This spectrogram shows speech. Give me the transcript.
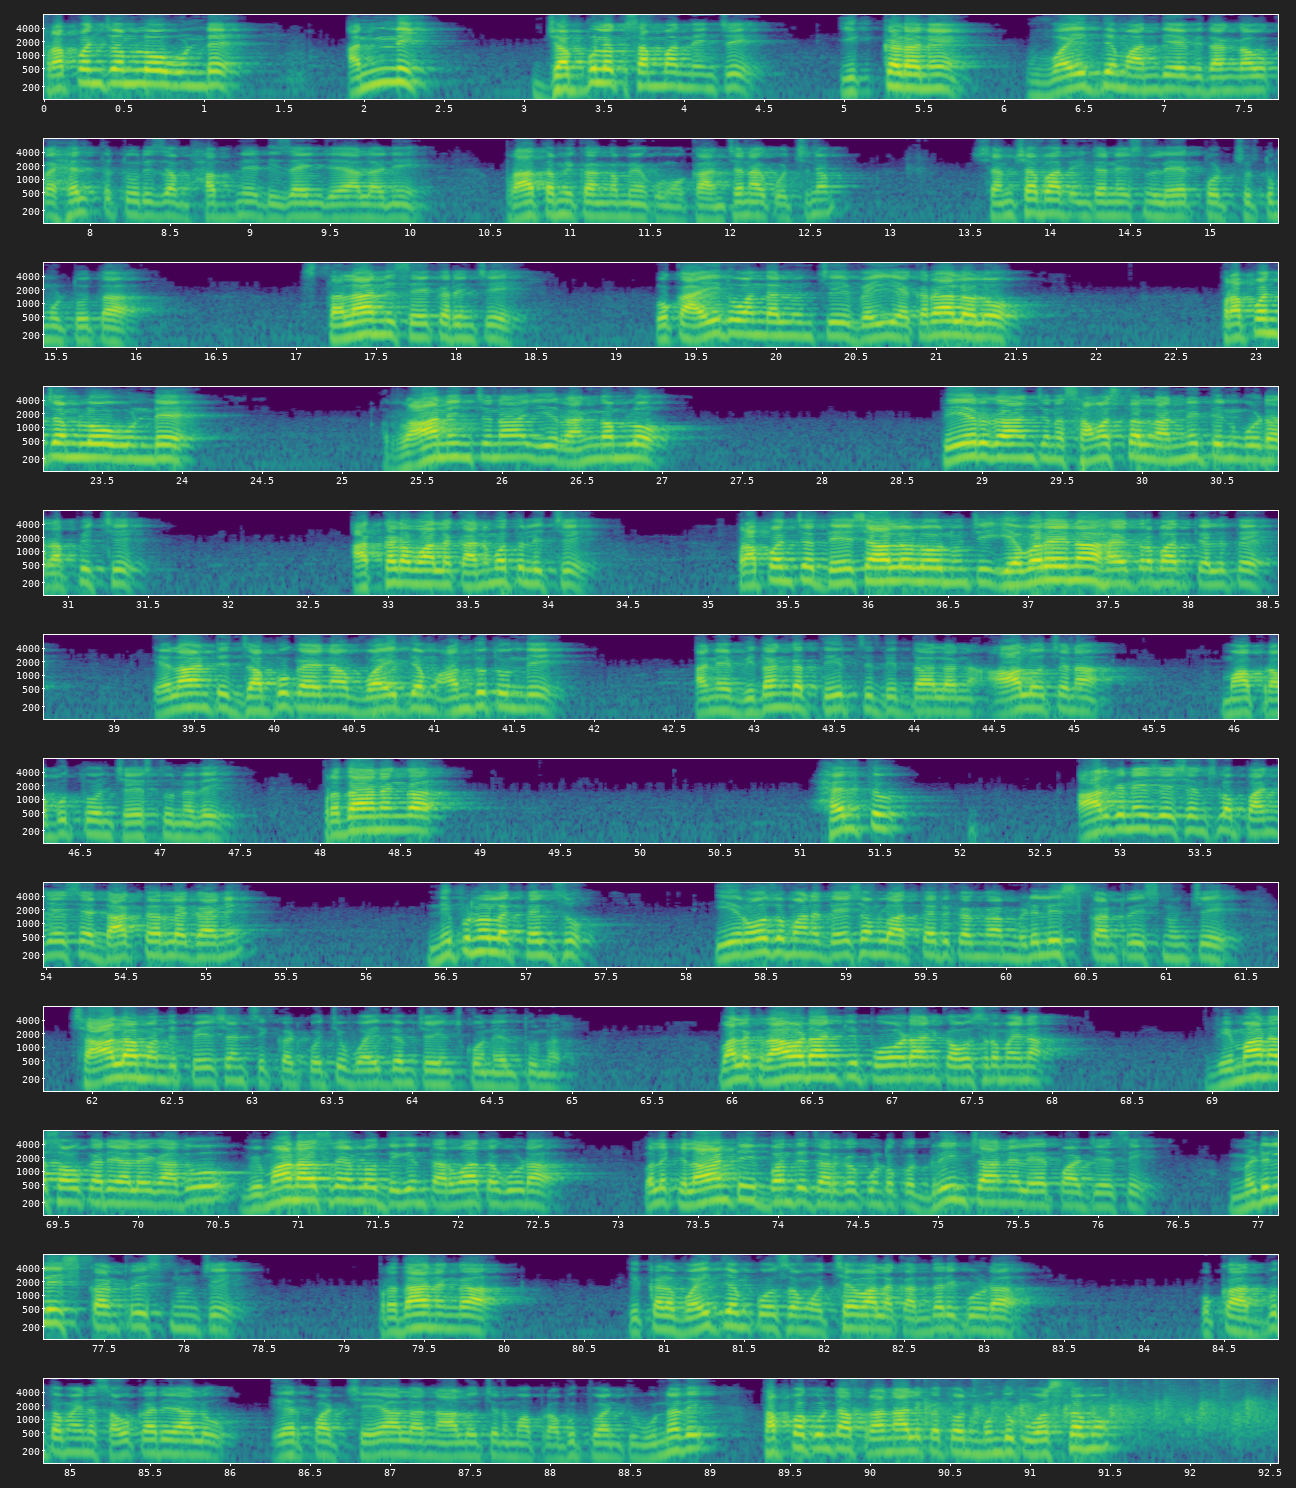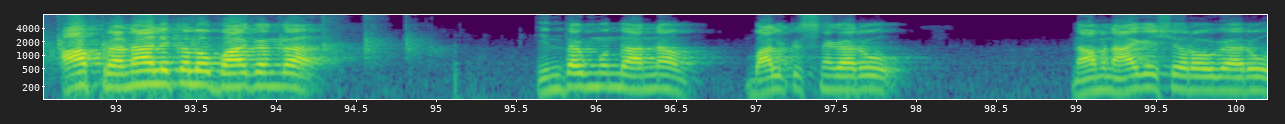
ప్రపంచంలో ఉండే అన్ని జబ్బులకు సంబంధించి ఇక్కడనే వైద్యం అందే విధంగా ఒక హెల్త్ టూరిజం హబ్ని డిజైన్ చేయాలని ప్రాథమికంగా మేము ఒక అంచనాకు వచ్చినాం. శంషాబాద్ ఇంటర్నేషనల్ ఎయిర్పోర్ట్ చుట్టుముట్టూత స్థలాన్ని సేకరించి ఒక ఐదు వందల నుంచి వెయ్యి ఎకరాలలో ప్రపంచంలో ఉండే రాణించిన ఈ రంగంలో పేరుగాంచిన సంస్థలను అన్నిటిని కూడా రప్పించి అక్కడ వాళ్ళకు అనుమతులు ఇచ్చి ప్రపంచ దేశాలలో నుంచి ఎవరైనా హైదరాబాద్కి వెళితే ఎలాంటి జబ్బుకైనా వైద్యం అందుతుంది అనే విధంగా తీర్చిదిద్దాలన్న ఆలోచన మా ప్రభుత్వం చేస్తున్నది. ప్రధానంగా హెల్త్ ఆర్గనైజేషన్స్లో పనిచేసే డాక్టర్లే కానీ నిపుణులకు తెలుసు ఈరోజు మన దేశంలో అత్యధికంగా మిడిల్ ఈస్ట్ కంట్రీస్ నుంచి చాలామంది పేషెంట్స్ ఇక్కడికి వచ్చి వైద్యం చేయించుకొని వెళ్తున్నారు. వాళ్ళకి రావడానికి పోవడానికి అవసరమైన విమాన సౌకర్యాలే కాదు విమానాశ్రయంలో దిగిన తర్వాత కూడా వాళ్ళకి ఎలాంటి ఇబ్బంది జరగకుండా ఒక గ్రీన్ ఛానల్ ఏర్పాటు చేసి మిడిల్ ఈస్ట్ కంట్రీస్ నుంచి ప్రధానంగా ఇక్కడ వైద్యం కోసం వచ్చే వాళ్ళకందరికీ కూడా ఒక అద్భుతమైన సౌకర్యాలు ఏర్పాటు చేయాలన్న ఆలోచన మా ప్రభుత్వానికి ఉన్నది. తప్పకుండా ప్రణాళికతో ముందుకు వస్తాము. ఆ ప్రణాళికలో భాగంగా ఇంతకుముందు అన్న బాలకృష్ణ గారు నామ నాగేశ్వరరావు గారు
